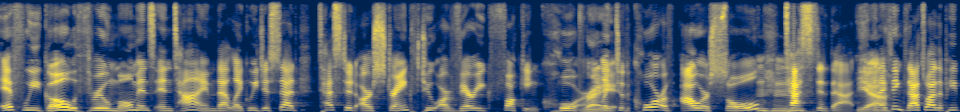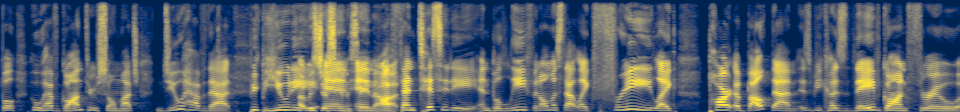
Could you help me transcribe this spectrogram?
if we go through moments in time that, like we just said, tested our strength to our very fucking core, Right. Mm-hmm. to the core of our soul, tested that. Yeah. And I think that's why the people who have gone through so much do have that beauty I was just and, gonna say and that. authenticity and belief and almost that like free like part about them is because they've gone through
